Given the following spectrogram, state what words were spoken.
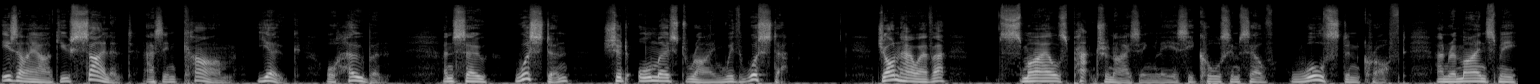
is, I argue, silent, as in calm, yoke, or Holborn, and so Wooston should almost rhyme with Worcester. John, however, smiles patronisingly as he calls himself Wolstencroft and reminds me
